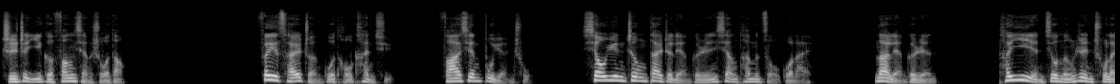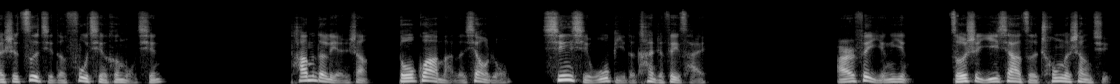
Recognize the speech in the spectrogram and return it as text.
指着一个方向说道：“费才转过头看去，发现不远处，肖韵正带着两个人向他们走过来。那两个人，他一眼就能认出来是自己的父亲和母亲。他们的脸上都挂满了笑容，欣喜无比的看着费才。而费莹莹则是一下子冲了上去，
